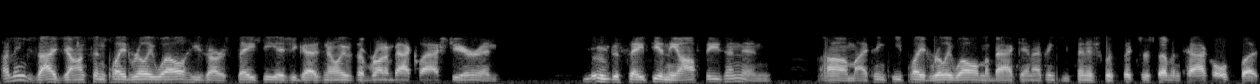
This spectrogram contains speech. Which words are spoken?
I think Zy Johnson played really well. He's our safety, as you guys know. He was a running back last year and moved to safety in the off season, and um, I think he played really well on the back end. I think he finished with six or seven tackles. But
